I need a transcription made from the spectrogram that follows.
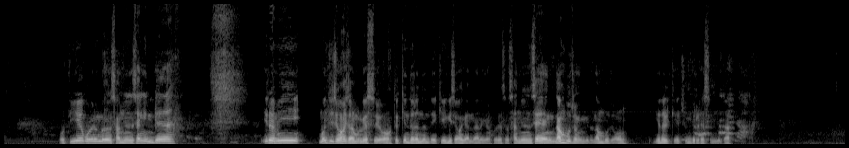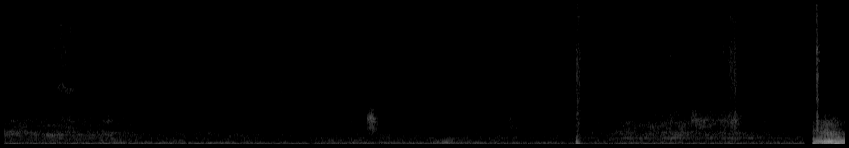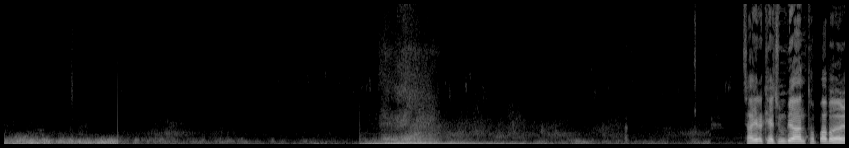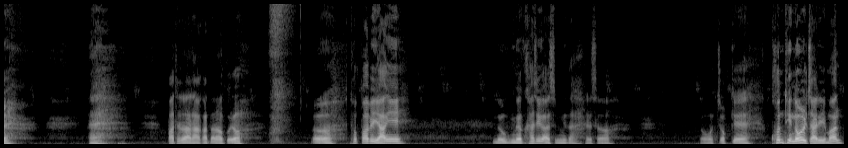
어, 뒤에 보이는 거는 3년생인데 이름이 뭔지 정확히 잘 모르겠어요. 듣긴 들었는데 기억이 정확히 안 나네요. 그래서 3년생 남부종입니다. 남부종 8개 준비를 했습니다. 자 이렇게 준비한 톱밥을 에, 밭에다 다 갖다 놨고요. 어, 톱밥의 양이 넉넉하지가 않습니다. 그래서 요 좁게 콘티 넣을 자리만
